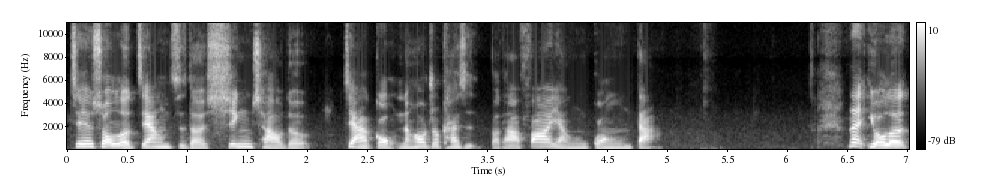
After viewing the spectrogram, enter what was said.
接收了这样子的新潮的架构，然后就开始把它发扬光大。那有了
